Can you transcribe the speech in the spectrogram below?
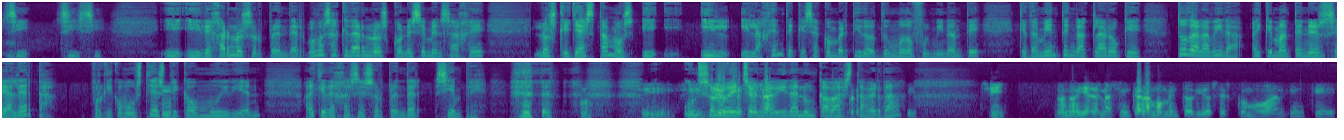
Sí, sí, sí. Y, y dejarnos sorprender. Vamos a quedarnos con ese mensaje los que ya estamos y, y- y- y la gente que se ha convertido de un modo fulminante, que también tenga claro que toda la vida hay que mantenerse alerta. Porque como usted ha Mm. explicado muy bien, hay que dejarse sorprender siempre. Mm, Sí, Un solo Dios hecho en la vida nunca basta, ¿verdad? Sí. No, no, y además en cada momento Dios es como alguien que,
